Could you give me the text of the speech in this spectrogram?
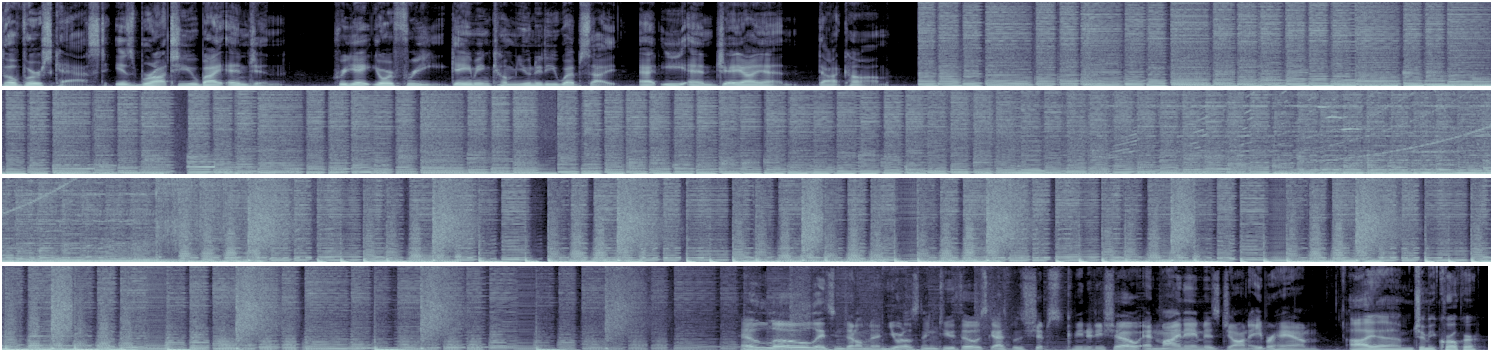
The Versecast is brought to you by Enjin. Create your free gaming community website at enjin.com. and gentlemen. You are listening to Those Guys with Ships Community Show, and my name is John Abraham. I am Jimmy Croker.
